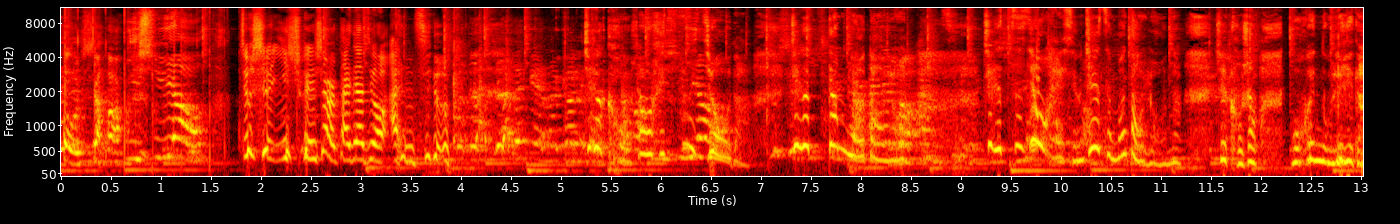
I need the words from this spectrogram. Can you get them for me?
口哨，你需要，就是一吹哨，大家就要安静。真的给了个这个口哨是自救的，这个干不了导游，这个自救还行，这个怎么导游呢？这口哨我会努力的。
